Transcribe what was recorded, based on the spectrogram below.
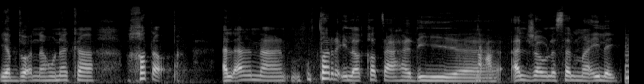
يبدو أن هناك خطأ. الآن نضطر إلى قطع هذه نعم. الجولة سلمى إليك.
